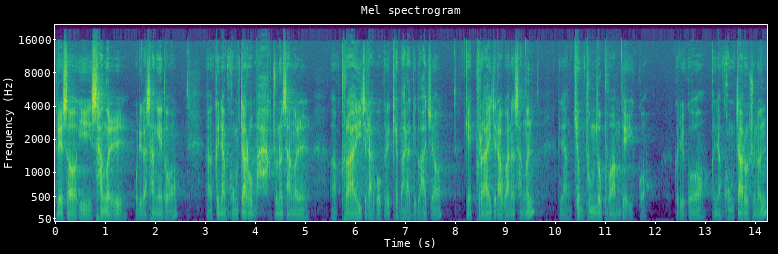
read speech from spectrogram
그래서 이 상을 우리가 상에도 어, 그냥 공짜로 막 주는 상을 프라이즈라고 그렇게 말하기도 하죠. 프라이즈라고 하는 상은 그냥 경품도 포함되어 있고 그리고 그냥 공짜로 주는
